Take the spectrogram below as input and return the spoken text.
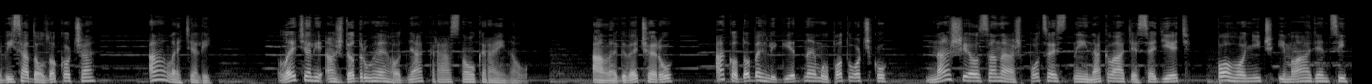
vysadol do koča a leteli. Leteli až do druhého dňa krásnou krajinou. Ale k večeru, ako dobehli k jednému potôčku, našiel sa náš pocestný na kláte sedieť, pohonič i mládenci,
